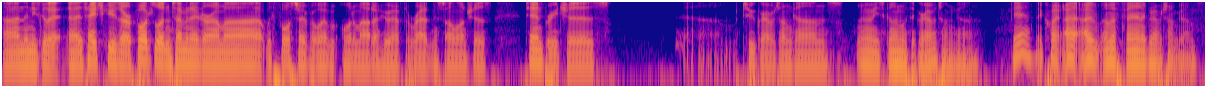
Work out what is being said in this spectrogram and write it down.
Uh, and then he's got a, uh, his HQs are a Forge Lord and Terminator armor with four Silver Automata who have the rad missile launchers, ten Breachers, um, two graviton guns. Oh, he's gone with the graviton gun. Yeah, they're quite. I, I I'm a fan of graviton guns.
